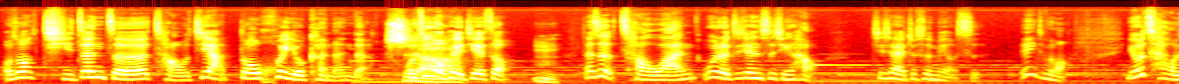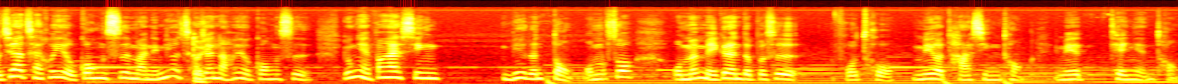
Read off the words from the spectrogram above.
我说起争执、吵架都会有可能的，是啊，我这个我可以接受，嗯，但是吵完为了这件事情好，接下来就是没有事。哎，怎么有吵架才会有共识嘛？你没有吵架哪会有共识？永远放在心，没有人懂。我们说，我们每个人都不是佛陀，没有他心痛，也没有天眼通，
